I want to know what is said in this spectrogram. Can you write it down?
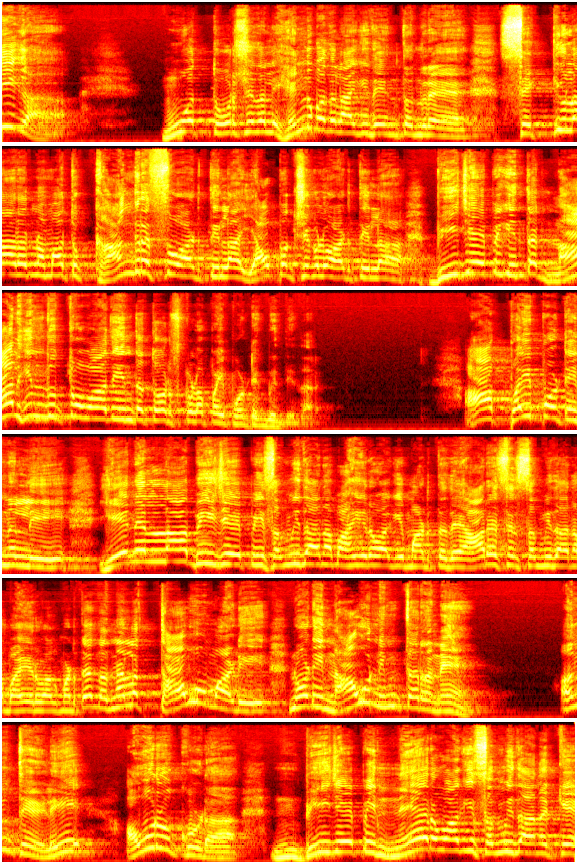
ಈಗ ಮೂವತ್ತು ವರ್ಷದಲ್ಲಿ ಹೆಂಗೆ ಬದಲಾಗಿದೆ ಅಂತಂದರೆ ಸೆಕ್ಯುಲಾರ್ ಅನ್ನೋ ಮಾತು ಕಾಂಗ್ರೆಸ್ಸು ಆಡ್ತಿಲ್ಲ, ಯಾವ ಪಕ್ಷಗಳು ಆಡ್ತಿಲ್ಲ ಬಿ ಜೆ ಪಿಗಿಂತ ನಾನು ಹಿಂದುತ್ವವಾದಿ ಅಂತ ತೋರಿಸ್ಕೊಳ್ಳೋ ಪೈಪೋಟಿಗೆ ಬಿದ್ದಿದ್ದಾರೆ. ಆ ಪೈಪೋಟಿನಲ್ಲಿ ಏನೆಲ್ಲ ಬಿ ಜೆ ಪಿ ಸಂವಿಧಾನ ಬಾಹಿರವಾಗಿ ಮಾಡ್ತದೆ, ಆರ್ ಎಸ್ ಎಸ್ ಸಂವಿಧಾನ ಬಾಹಿರವಾಗಿ ಮಾಡ್ತದೆ, ಅದನ್ನೆಲ್ಲ ತಾವು ಮಾಡಿ, ನೋಡಿ ನಾವು ನಿಮ್ಮ ಥರನೇ ಅಂಥೇಳಿ ಅವರು ಕೂಡ ಬಿ ಜೆ ಪಿ ನೇರವಾಗಿ ಸಂವಿಧಾನಕ್ಕೆ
